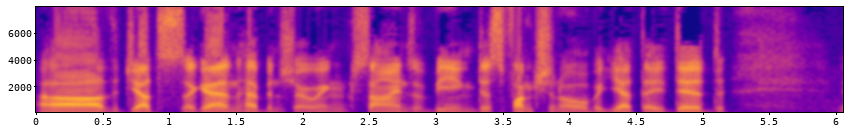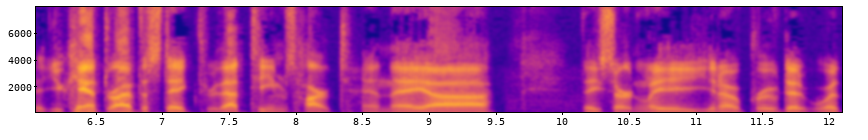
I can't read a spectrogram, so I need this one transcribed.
Uh, the Jets again have been showing signs of being dysfunctional, but yet they did. You can't drive the stake through that team's heart, and they uh, they certainly you know proved it with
